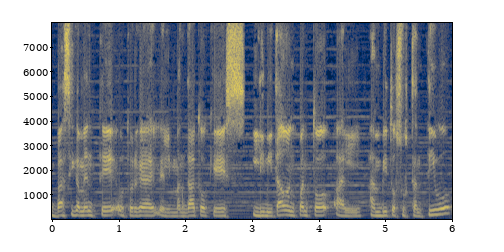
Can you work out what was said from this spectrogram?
básicamente otorga el, mandato que es limitado en cuanto al ámbito sustantivo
